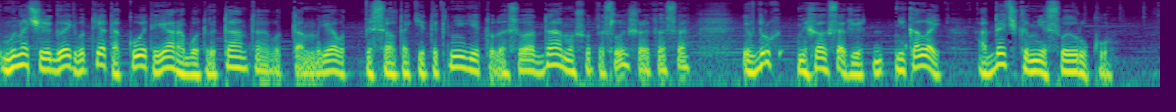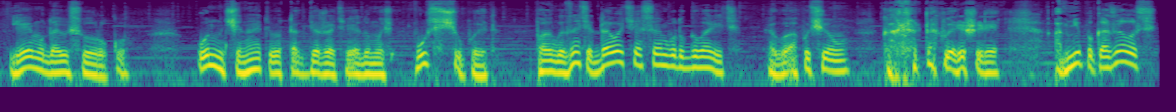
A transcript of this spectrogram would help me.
Мы начали говорить, вот я такой-то, я работаю там-то, вот там, я вот писал такие-то книги, туда-сюда, да, мы что-то слышали, то -сюда. И вдруг Михаил Александрович говорит, Николай, отдайте-ка мне свою руку. Я ему даю свою руку. Он начинает его так держать, я думаю, пульс щупает – Потом говорит, знаете, давайте я с вами буду говорить. Я говорю, а почему? Как-то так вы решили. А мне показалось,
